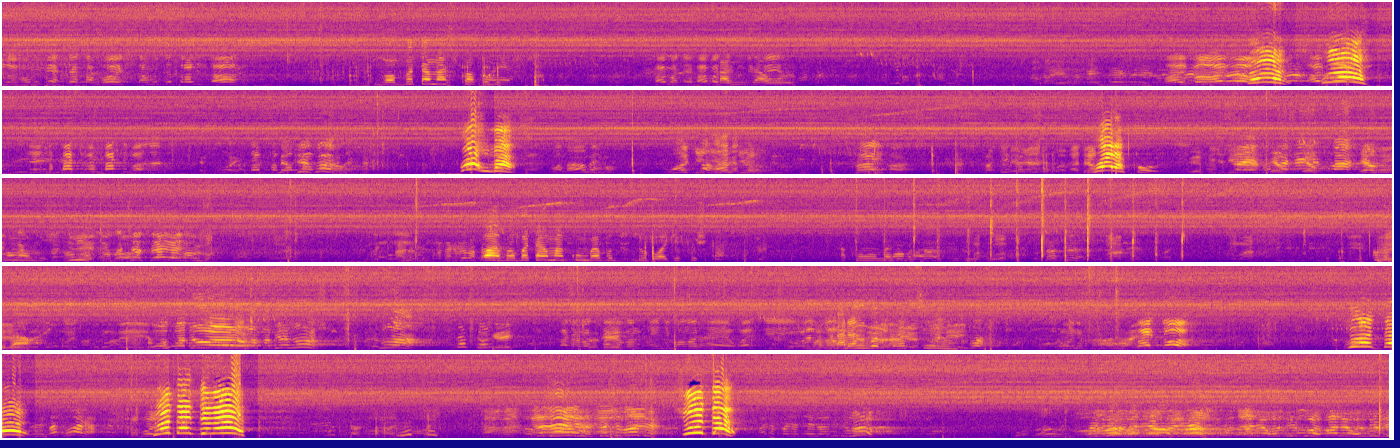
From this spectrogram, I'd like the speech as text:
Luiz. Vamos inverter essa bola, a gente tá muito centralizado. Vou botar mais pra correr. Vai, Matheus, vai, Matheus. Camisa 8. Vai, Ivan, vai, Ivan. Vai! Vai! Isso, passa, Ivan, passa, Ivan. Ivan. Corre, Márcio! Vou não, meu irmão. O ônibus tá lá, meu. Vai. Bora, pô! Eu, eu, eu. Ó, vou botar uma cumba do bode pros caras. A cumba do bode. Cumba. Boa, Fabiano! Fabiano! Boa! Jogando, jogando quem de volante? O Wellington. O cara não botou assim. Vai, Tô. Chuta! Chuta direto! Fecha o André! Chuta! Valeu, Rodrigo! Valeu, Rodrigo!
